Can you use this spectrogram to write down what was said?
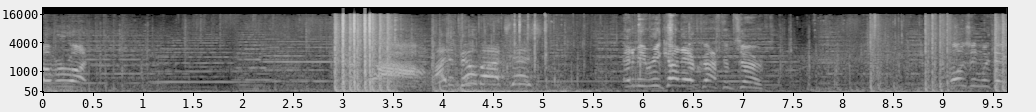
Overrun. By the pillboxes! Enemy recon aircraft observed. Closing with Able.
